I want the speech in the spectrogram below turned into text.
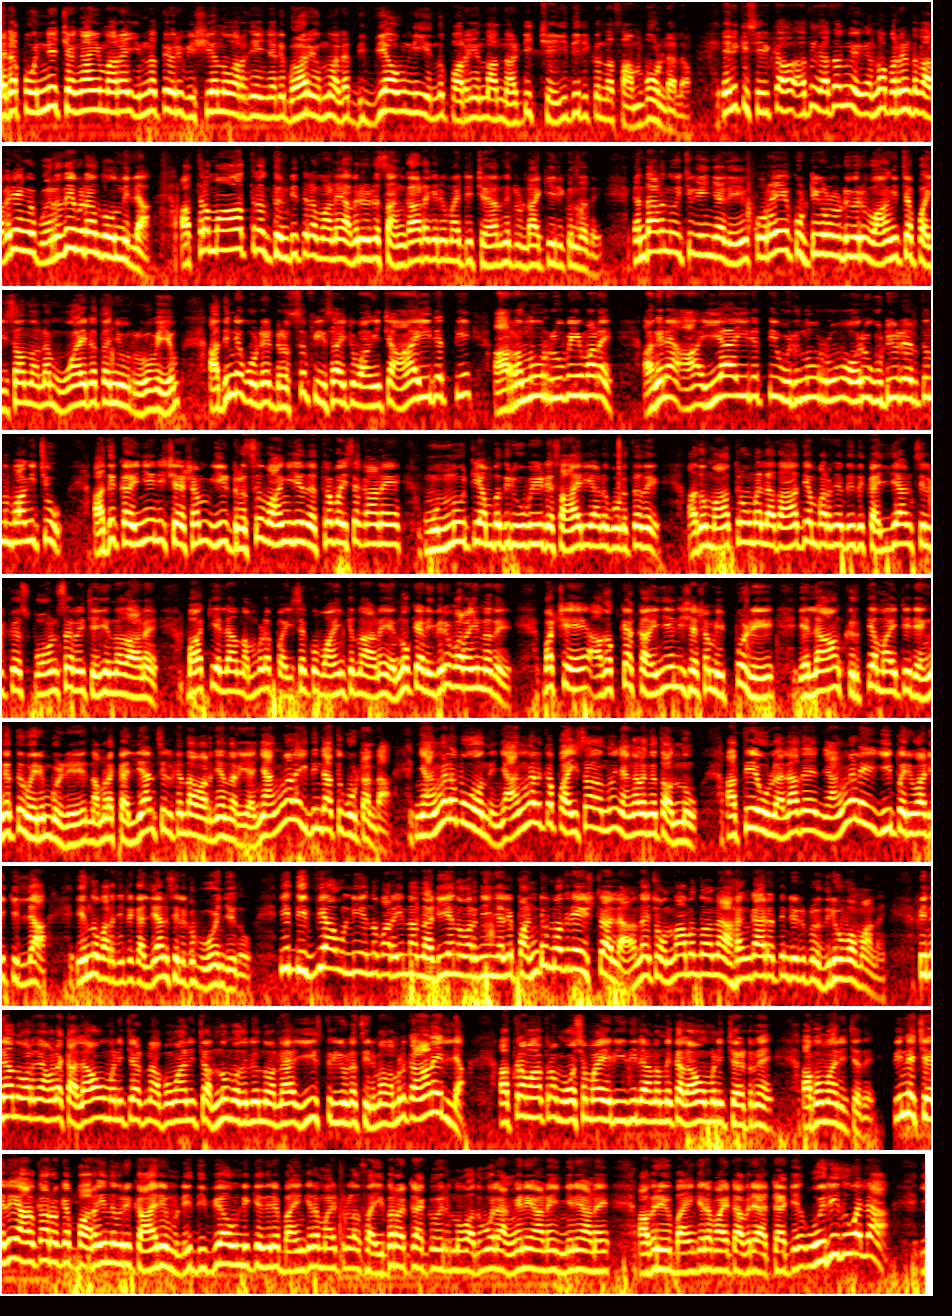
എന്റെ പൊന്നു ചങ്ങായിമാരെ ഇന്നത്തെ ഒരു വിഷയം എന്ന് പറഞ്ഞു കഴിഞ്ഞാൽ വേറെ ഒന്നുമല്ല. ദിവ്യ ഉണ്ണി എന്ന് പറയുന്ന ആ നടി ചെയ്തിരിക്കുന്ന സംഭവം ഉണ്ടല്ലോ. എനിക്ക് ശരിക്കും അത് അതങ്ങ് എന്നാ പറയേണ്ടത്? അവരെ അങ്ങ് വെറുതെ വിടാൻ തോന്നുന്നില്ല. അത്രമാത്രം തെണ്ടിത്തരമാണ് അവരൊരു സംഘാടകരുമായിട്ട് ചേർന്നിട്ടുണ്ടാക്കിയിരിക്കുന്നത്. എന്താണെന്ന് വെച്ച് കഴിഞ്ഞാൽ കുറേ കുട്ടികളോട് ഇവർ വാങ്ങിച്ച പൈസ എന്ന് പറഞ്ഞാൽ മൂവായിരത്തഞ്ഞൂറ് രൂപയും അതിന്റെ കൂടെ ഡ്രസ്സ് ഫീസായിട്ട് വാങ്ങിച്ച ആയിരത്തി അറുന്നൂറ് രൂപയുമാണ്. അങ്ങനെ അയ്യായിരത്തി ഒരുന്നൂറ് രൂപ ഓരോ കുട്ടിയുടെ അടുത്തുനിന്ന് വാങ്ങിച്ചു. അത് കഴിഞ്ഞതിന് ശേഷം ഈ ഡ്രസ്സ് വാങ്ങിയത് എത്ര പൈസക്കാണ്? മുന്നൂറ്റി അമ്പത് രൂപയുടെ സാരിയാണ് കൊടുത്തത്. അത് മാത്രവുമല്ല അത് ആദ്യം പറഞ്ഞത് ഇത് കല്യാൺ സിൽക്ക് സ്പോൺസർ ചെയ്യുന്നതാണ്. ബാക്കിയെല്ലാം നമ്മുടെ പൈസക്ക് വാങ്ങിക്കുന്നതാണ് എന്നൊക്കെയാണ് ഇവർ പറയുന്നത്. പക്ഷേ അതൊക്കെ കഴിഞ്ഞതിന് ശേഷം ഇപ്പോഴേ എല്ലാം കൃത്യമായിട്ട് രംഗത്ത് വരുമ്പോഴേ നമ്മുടെ കല്യാൺ സിൽക്ക് എന്താ പറഞ്ഞതെന്നറിയാം? ഞങ്ങളെ ഇതിന്റെ അകത്ത് കൂട്ടണ്ട. ഞങ്ങൾ പോകുന്നു ഞങ്ങൾക്ക് പൈസ തന്നു ഞങ്ങളങ്ങ് തന്നു. അത്രയേ ഉള്ളൂ. അല്ലാതെ ഞങ്ങൾ ഈ പരിപാടിക്കില്ല എന്ന് പറഞ്ഞിട്ട് കല്യാൺ സിൽക്ക് പോവുകയും ചെയ്തു. ഈ ദിവ്യ ഉണ്ണി എന്ന് പറയുന്ന നടി എന്ന് പറഞ്ഞു കഴിഞ്ഞാൽ പണ്ട് മുതലേ ഇഷ്ടമല്ല. എന്ന് വെച്ചാൽ ഒന്നാമത് പറഞ്ഞാൽ അഹങ്കാരത്തിന്റെ ഒരു പ്രതിരൂപമാണ്. പിന്നെ എന്ന് പറഞ്ഞാൽ അവളെ കലാവും മണിച്ചേട്ടനെ അപമാനിച്ച അന്ന് മുതലെന്ന് പറഞ്ഞാൽ ഈ സ്ത്രീയുടെ സിനിമ നമ്മൾ കാണില്ല അത്രമാത്രം മോശമായ രീതിയിലാണെന്ന് കലാവും മണിച്ചേട്ടനെ അപമാനിച്ചത്. പിന്നെ ചില ആൾക്കാരൊക്കെ പറയുന്ന ഒരു കാര്യമുണ്ട്. ഈ ദിവ്യ ഉണ്ണിക്കെതിരെ ഭയങ്കരമായിട്ടുള്ള സൈബർ അറ്റാക്ക് വരുന്നു. അതുപോലെ അങ്ങനെയാണ് ഇങ്ങനെയാണ് അവർ ഭയങ്കരമായിട്ട് അവരെ അറ്റാക്ക് ഒരിതുമല്ല.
